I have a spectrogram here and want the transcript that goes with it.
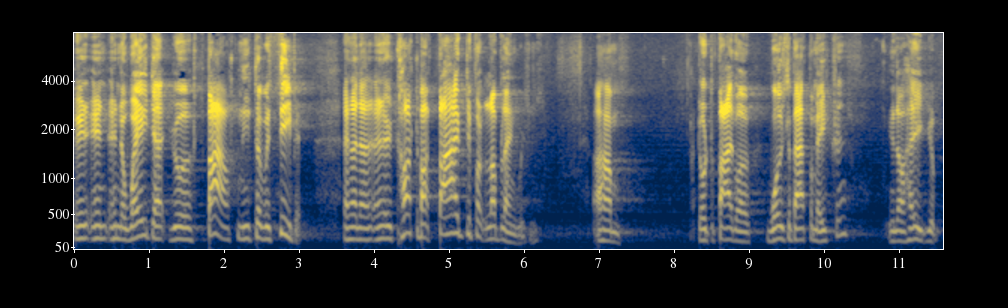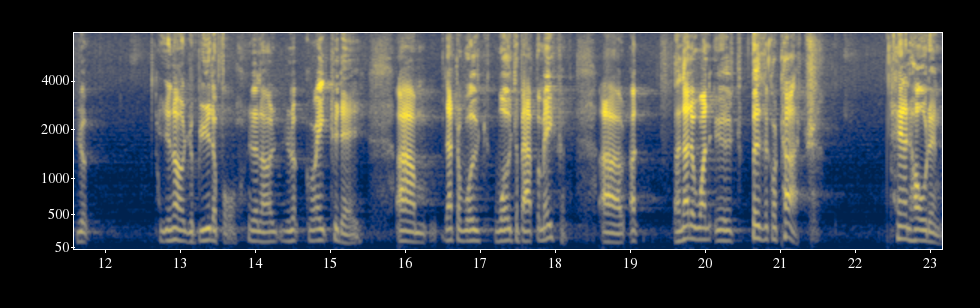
in, in, in the way that your spouse needs to receive it. and, and it talks about five different love languages. Um, five are words of affirmation. You know, hey, you, you, you know, you're beautiful. You know, you look great today. Um, that's a word, words of affirmation. Uh, another one is physical touch, hand holding,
